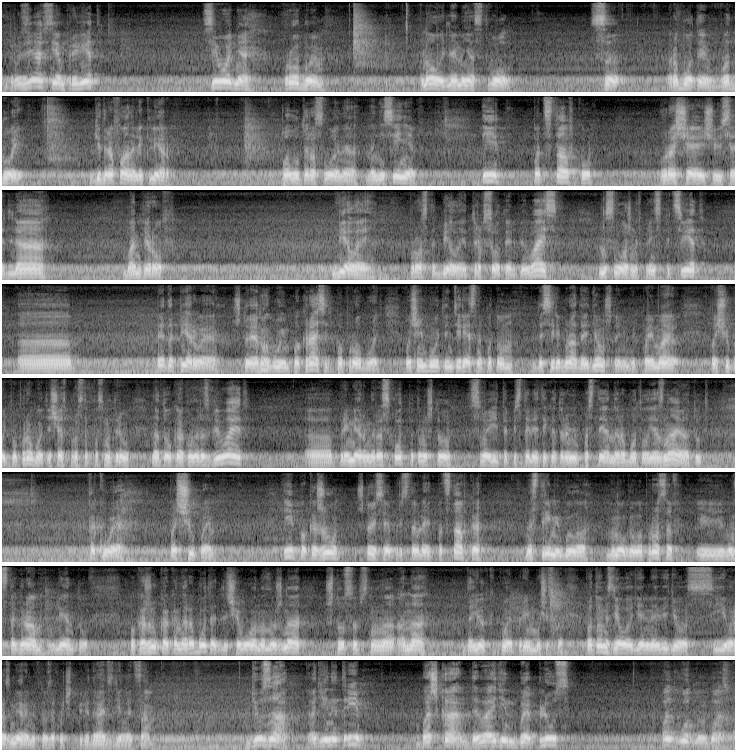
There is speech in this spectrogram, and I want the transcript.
Друзья, всем привет! Сегодня пробуем новый для меня ствол с работой водой. Гидрофан Леклер. Полутораслойное нанесение. И подставку вращающуюся для бамперов. Белые просто белые 300 Alpine несложный в принципе цвет. А, это первое, что я могу им покрасить, попробовать. Очень будет интересно потом до серебра дойдем, что-нибудь поймаю, пощупать, попробовать. А сейчас просто посмотрю на то, как он разбивает. Э, примерный расход, потому что свои-то пистолеты, которыми постоянно работал, я знаю. А тут такое. Пощупаем. И покажу, что из себя представляет подставка. На стриме было много вопросов и в Инстаграм, в ленту. Покажу, как она работает, для чего она нужна, что, собственно, она дает, какое преимущество. Потом сделаю отдельное видео с ее размерами, кто захочет передрать, сделает сам. Дюза 1.3, башка DV1B+, подводную базу.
